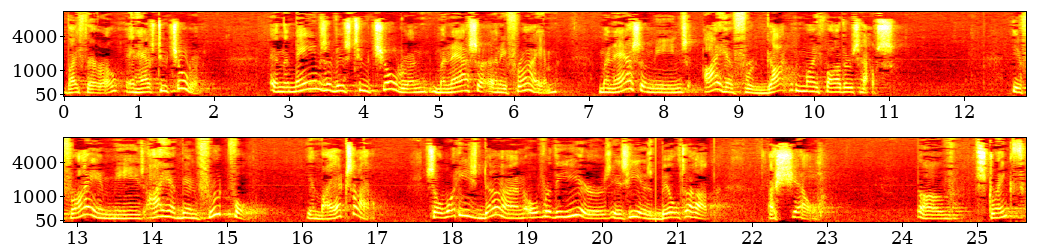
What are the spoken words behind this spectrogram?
by Pharaoh and has two children. And the names of his two children, Manasseh and Ephraim, Manasseh means, I have forgotten my father's house. Ephraim means, I have been fruitful in my exile. So, what he's done over the years is he has built up a shell of strength,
